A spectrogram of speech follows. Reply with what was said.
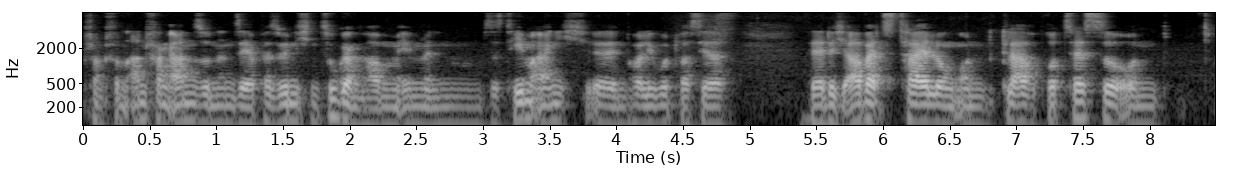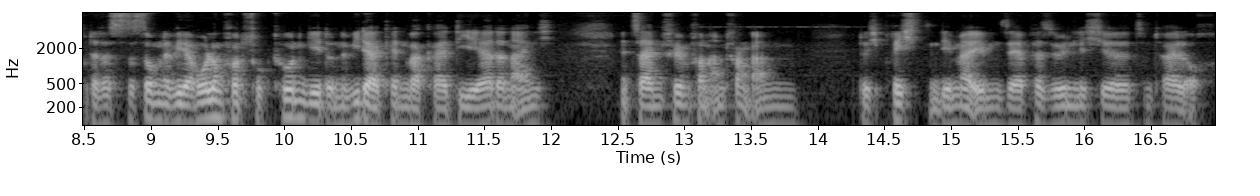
schon von Anfang an so einen sehr persönlichen Zugang haben, eben im System eigentlich äh, in Hollywood, was ja sehr durch Arbeitsteilung und klare Prozesse und oder dass es um eine Wiederholung von Strukturen geht und eine Wiedererkennbarkeit, die er dann eigentlich mit seinen Filmen von Anfang an durchbricht, indem er eben sehr persönliche, zum Teil auch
